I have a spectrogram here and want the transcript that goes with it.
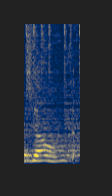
Jones.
